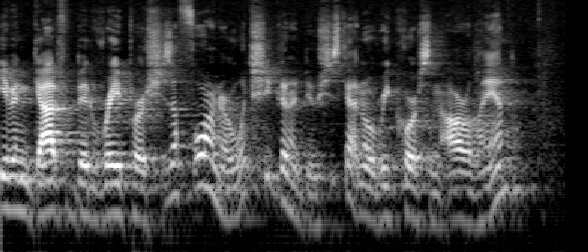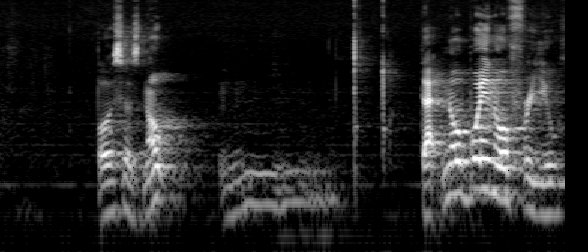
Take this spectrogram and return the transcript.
even, God forbid, rape her. She's a foreigner. What's she going to do? She's got no recourse in our land. Boaz says, Nope. Mm, that no bueno for you.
